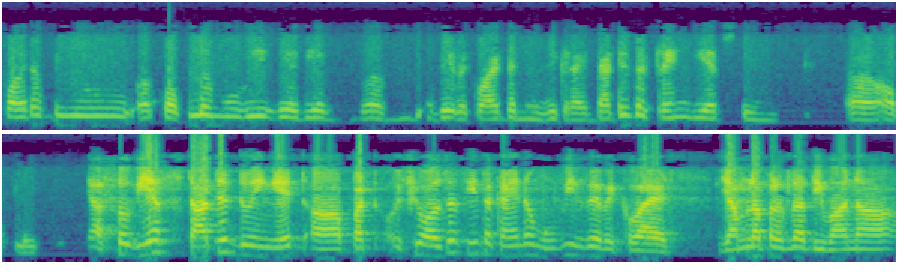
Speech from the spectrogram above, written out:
quite a few uh, popular movies where we have uh, they required the music, right? That is the trend we have seen uh, of late. Yeah, so we have started doing it, uh, but if you also see the kind of movies we have acquired, Yamla Pagla Deewana,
